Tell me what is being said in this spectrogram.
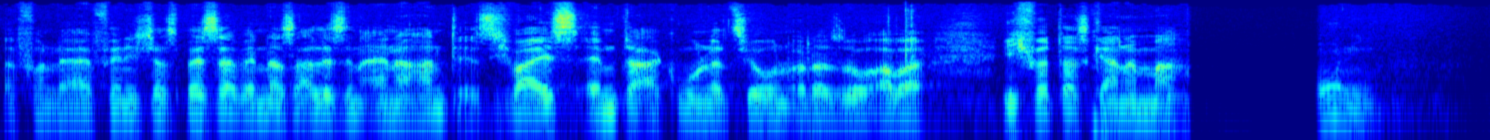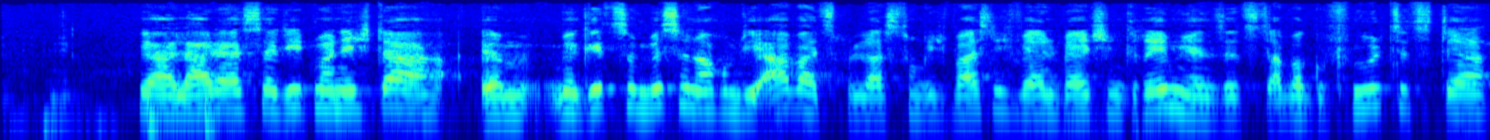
Äh, Von daher fände ich das besser, wenn das alles in einer Hand ist. Ich weiß, Ämterakkumulation oder so, aber ich würde das gerne machen. Moni. Ja, leider ist der Dietmar nicht da. Ähm, mir geht es so ein bisschen auch um die Arbeitsbelastung. Ich weiß nicht, wer in welchen Gremien sitzt, aber gefühlt sitzt der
